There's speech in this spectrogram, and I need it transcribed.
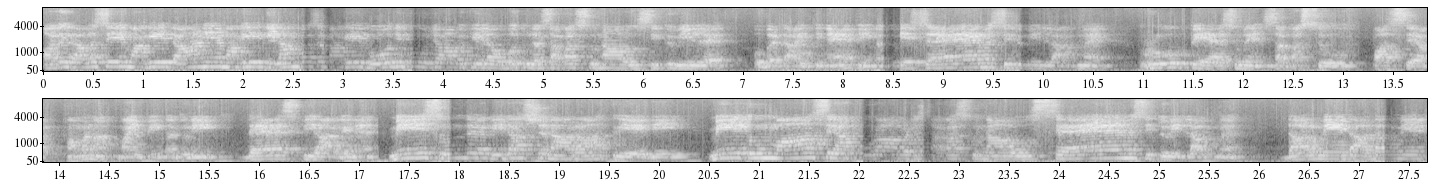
අද දවසේ මගේ දානය මගේ ගිලම්පස මගේ බෝධි පූජාව කියලා ඔබ තුළ සකස් වුණා වූ සිතුවිල්ල ඔබට අයිති නෑ පින්තුගේ සෑම සිතුවිල්ලක්ම රූපය ඇසුරෙන් සකස් වූ පස්සයක් පමණක් මයි පිංහතුනි දෑස්පියාගෙන මේ සුන්දර විදර්ශනා රාත්‍රියේදී මේ තුන් මාසයක් පුරාවට සකස් වුණා වූ සෑම සිතුවිල්ලක්ම ධර්මයට අධර්මයට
